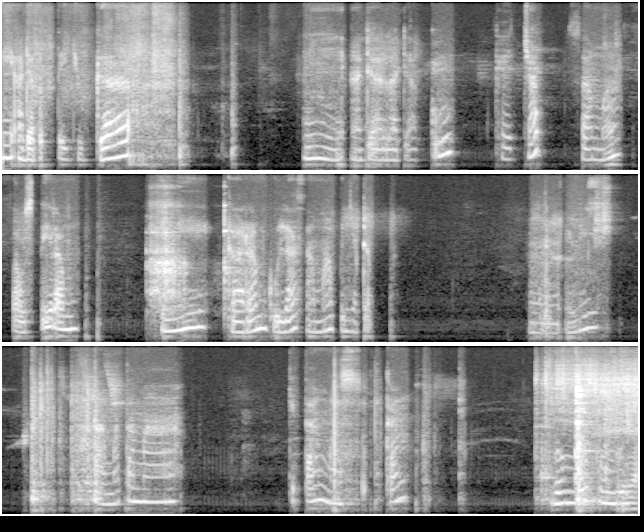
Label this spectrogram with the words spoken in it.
Ini ada pete juga. Nih ada ladaku, kecap, sama saus tiram. Ini garam gula sama penyedap. Nah ini pertama-tama kita masukkan bumbu-bumbunya.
